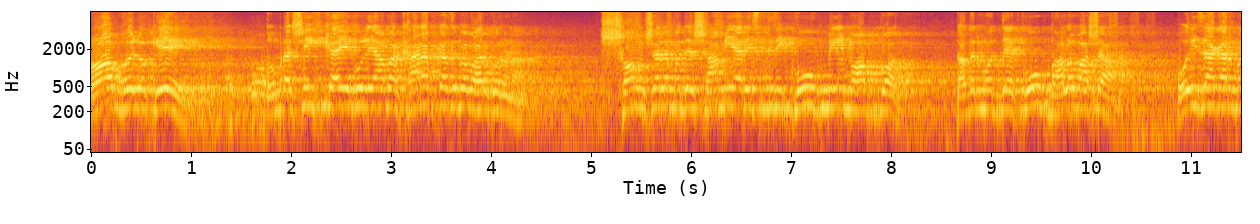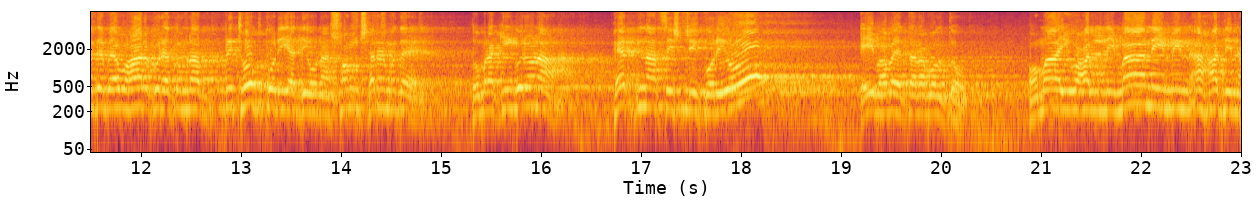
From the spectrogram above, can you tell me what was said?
রব হইল কে? তোমরা শিক্ষা এগুলি আবার খারাপ কাজে ব্যবহার করো না। সংসারের মধ্যে স্বামী আর স্ত্রী খুব মিল মহব্বত, তাদের মধ্যে খুব ভালোবাসা। ওই জায়গার মধ্যে ব্যবহার করে তোমরা পৃথক করিয়া দিও না, সংসারের মধ্যে। তোমরা কি করো না? ফেতনা সৃষ্টি করিও। এইভাবে তারা বলতো মিন আহাদিন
